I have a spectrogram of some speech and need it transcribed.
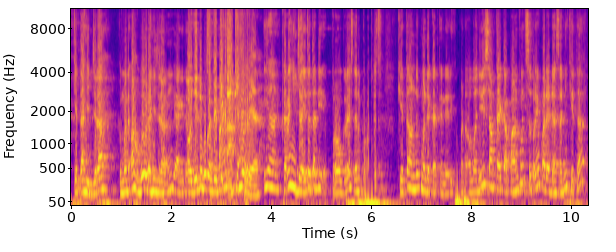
kita hijrah kemudian oh gue udah hijrah enggak gitu Oh, jadi bukan titik akhir ya? Iya, karena hijrah itu tadi progres dan proses kita untuk mendekatkan diri kepada Allah. Jadi sampai kapan pun sebenarnya pada dasarnya kita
